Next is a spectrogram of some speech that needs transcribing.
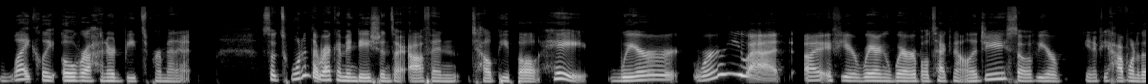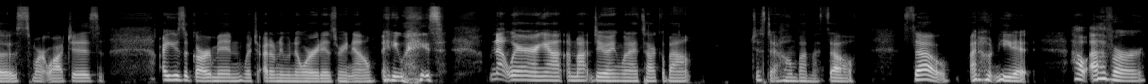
likely over 100 beats per minute. So, it's one of the recommendations I often tell people hey, where where are you at uh, if you're wearing wearable technology? So if you're you know if you have one of those smartwatches i use a garmin which i don't even know where it is right now. Anyways i'm not wearing it i'm not doing what i talk about just at home by myself. So i don't need it. However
